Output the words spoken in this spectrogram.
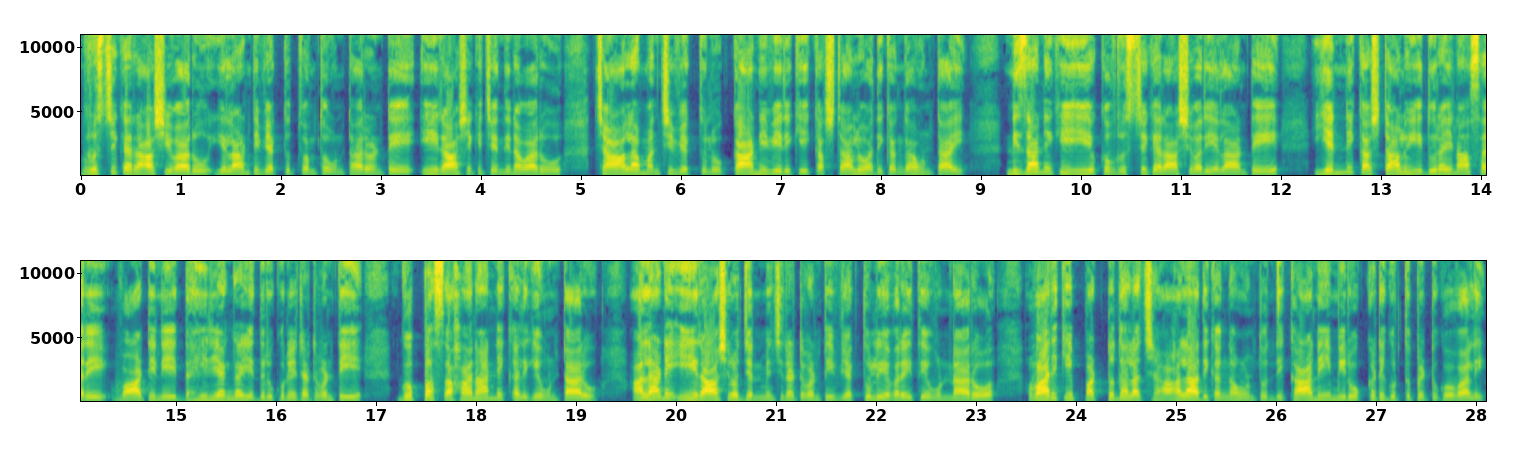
వృశ్చిక రాశి వారు ఎలాంటి వ్యక్తిత్వంతో ఉంటారు అంటే ఈ రాశికి చెందిన వారు చాలా మంచి వ్యక్తులు కానీ వీరికి కష్టాలు అధికంగా ఉంటాయి. నిజానికి ఈ యొక్క వృశ్చిక రాశి వారు ఎలా అంటే ఎన్ని కష్టాలు ఎదురైనా సరే వాటిని ధైర్యంగా ఎదుర్కొనేటటువంటి గొప్ప సహనాన్ని కలిగి ఉంటారు. అలానే ఈ రాశిలో జన్మించినటువంటి వ్యక్తులు ఎవరైతే ఉన్నారో వారికి పట్టుదల చాలా అధికంగా ఉంటుంది. కానీ మీరు ఒక్కటి గుర్తుపెట్టుకోవాలి.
